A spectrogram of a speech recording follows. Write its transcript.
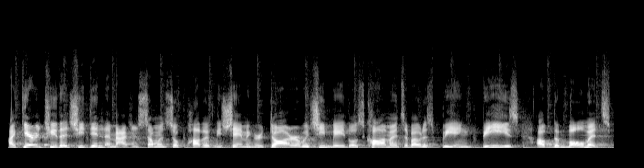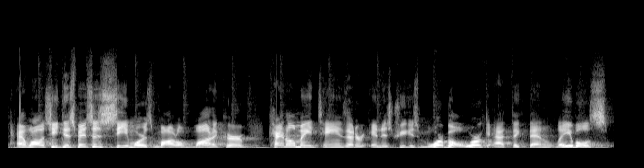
I guarantee that she didn't imagine someone so publicly shaming her daughter when she made those comments about us being bees of the moment. And while she dismisses Seymour's model moniker, Kendall maintains that her industry is more about work ethic than labels.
